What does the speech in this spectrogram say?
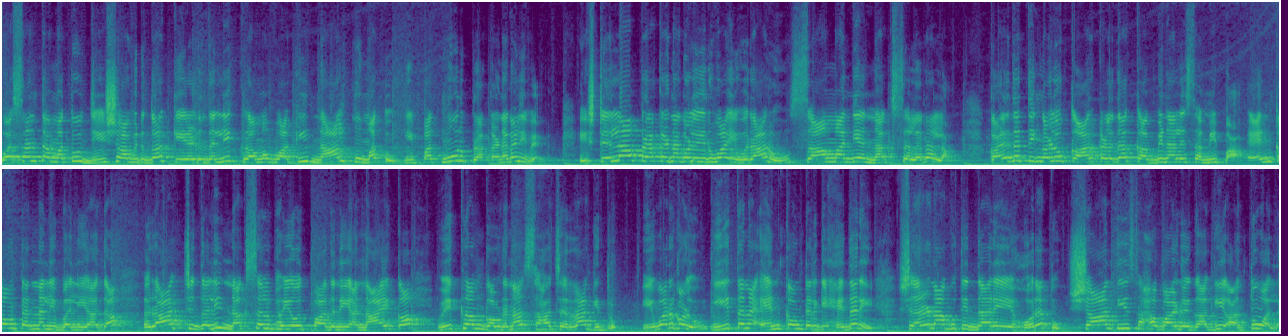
ವಸಂತ ಮತ್ತು ಜೀಶಾ ವಿರುದ್ಧ ಕೇರಳದಲ್ಲಿ ಕ್ರಮವಾಗಿ ನಾಲ್ಕು ಮತ್ತು ಇಪ್ಪತ್ಮೂರು ಪ್ರಕರಣಗಳಿವೆ. ಇಷ್ಟೆಲ್ಲಾ ಪ್ರಕರಣಗಳು ಇರುವ ಇವರಾರು ಸಾಮಾನ್ಯ ನಕ್ಸಲರಲ್ಲ. ಕಳೆದ ತಿಂಗಳು ಕಾರ್ಕಳದ ಕಬ್ಬಿನಾಲೆ ಸಮೀಪ ಎನ್ಕೌಂಟರ್ನಲ್ಲಿ ಬಲಿಯಾದ ರಾಜ್ಯದಲ್ಲಿ ನಕ್ಸಲ್ ಭಯೋತ್ಪಾದನೆಯ ನಾಯಕ ವಿಕ್ರಮ್ ಗೌಡನ ಸಹಚರರಾಗಿದ್ರು. ಇವರುಗಳು ಈತನ ಎನ್ಕೌಂಟರ್ಗೆ ಹೆದರಿ ಶರಣಾಗುತ್ತಿದ್ದಾರೆಯೇ ಹೊರತು ಶಾಂತಿ ಸಹಬಾಳ್ವೆಗಾಗಿ ಅಂತೂ ಅಲ್ಲ.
